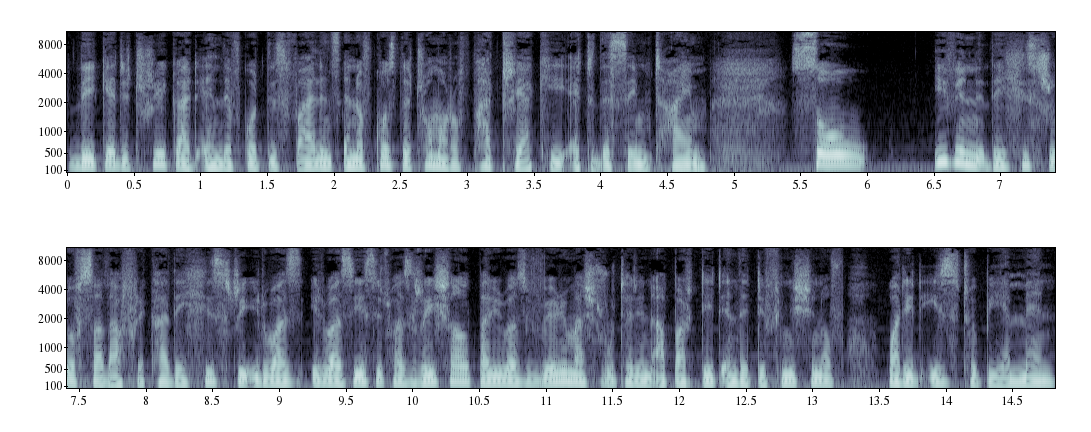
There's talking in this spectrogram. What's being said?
they get triggered and they've got this violence, and of course, the trauma of patriarchy at the same time. So, even the history of South Africa, the history it was it was yes it was racial, but it was very much rooted in apartheid and the definition of what it is to be a man,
